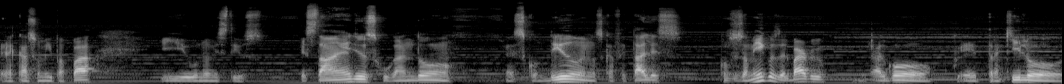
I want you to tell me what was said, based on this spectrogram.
En el caso de mi papá y uno de mis tíos. Estaban ellos jugando escondido en los cafetales con sus amigos del barrio, algo eh, tranquilo,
